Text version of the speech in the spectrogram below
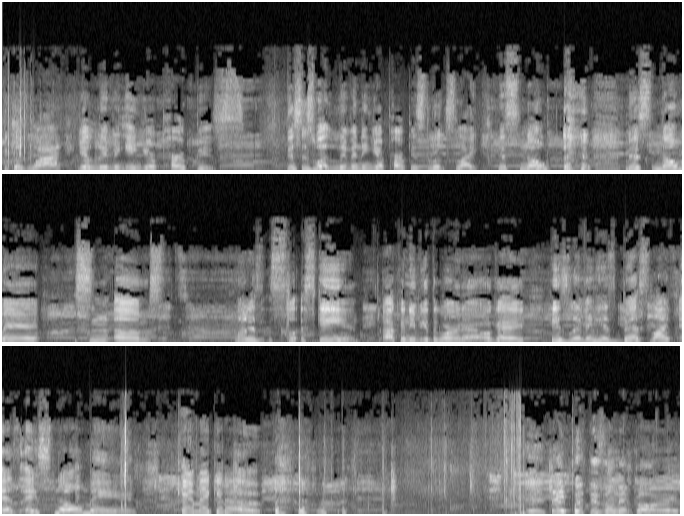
Because why? You're living in your purpose. This is what living in your purpose looks like. This snow, this snowman, um, what is it? skiing? I couldn't even get the word out. Okay, he's living his best life as a snowman. Can't make it up. they put this on that card.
